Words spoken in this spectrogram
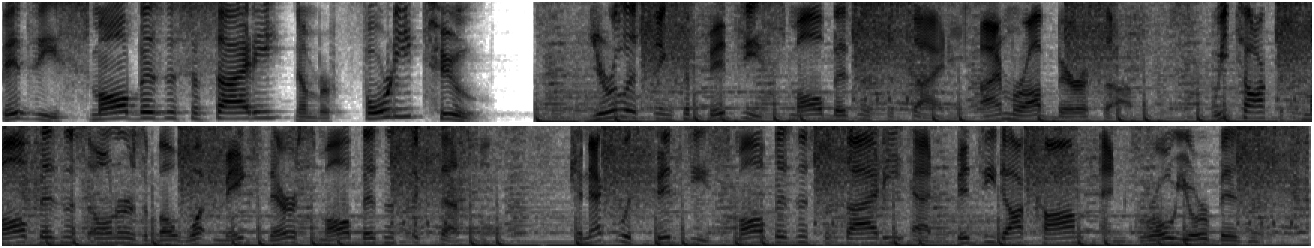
Bidsy Small Business Society, number 42. You're listening to Bidsy's Small Business Society. I'm Rob Barasoff. We talk to small business owners about what makes their small business successful. Connect with Bidsy's Small Business Society at bidsy.com and grow your business.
